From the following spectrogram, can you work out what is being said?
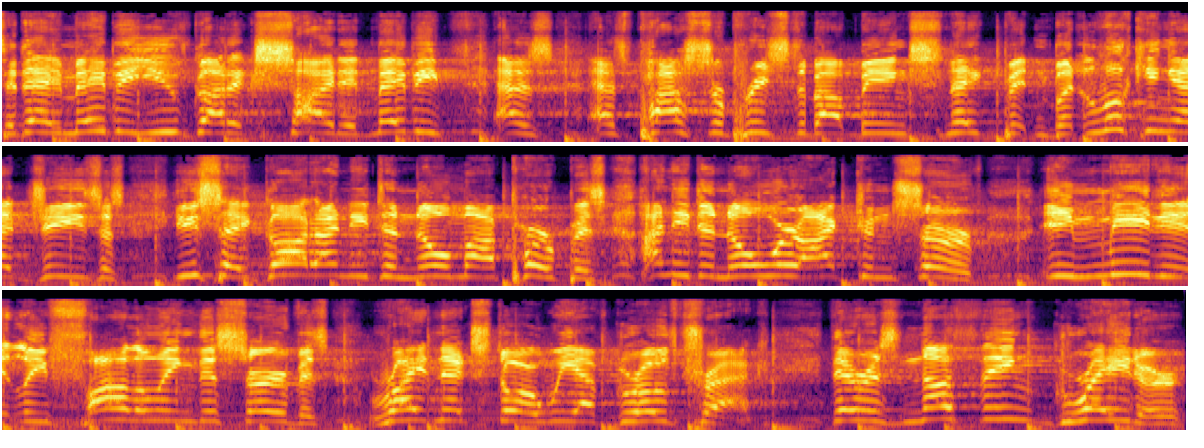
today maybe you've got excited maybe as as pastor preached about being snake bitten but looking at jesus you say god i need to know my purpose i need to know where i can serve immediately following this service right next door we have growth track there is nothing greater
